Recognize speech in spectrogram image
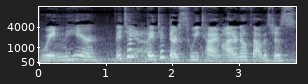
waiting to hear. They took Yeah. they took their sweet time. I don't know if that was just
